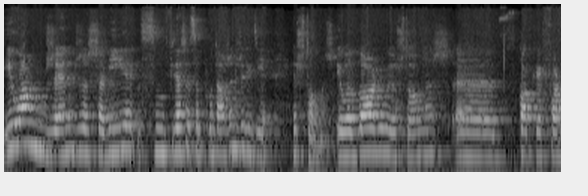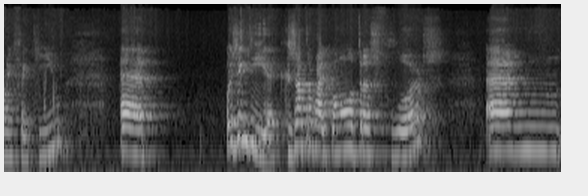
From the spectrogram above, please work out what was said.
Eu há uns anos acharia, se me fizesse essa pergunta há uns anos, eu dizia eustomas. Eu adoro eustomas uh, de qualquer forma e feitio. Uh, hoje em dia, que já trabalho com outras flores, um,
